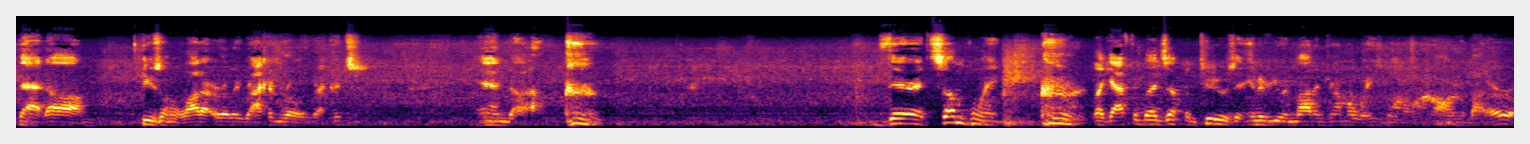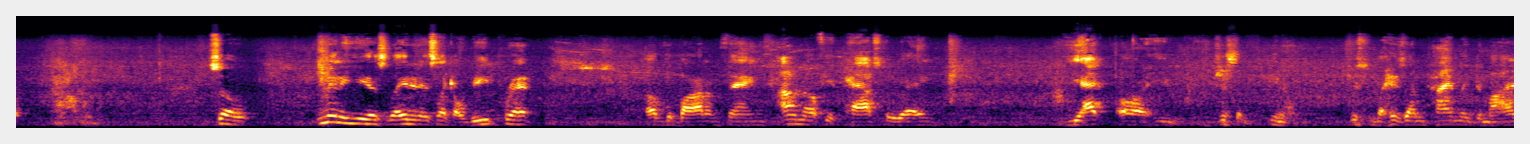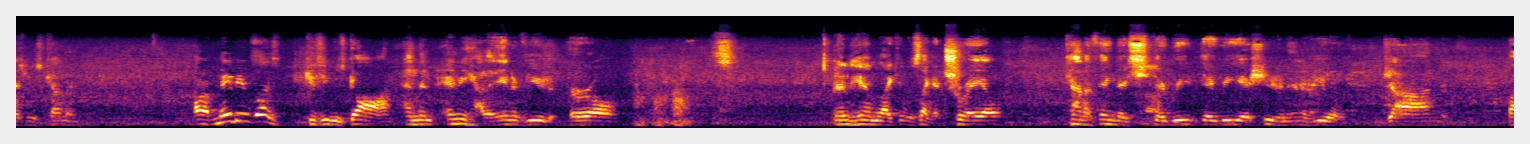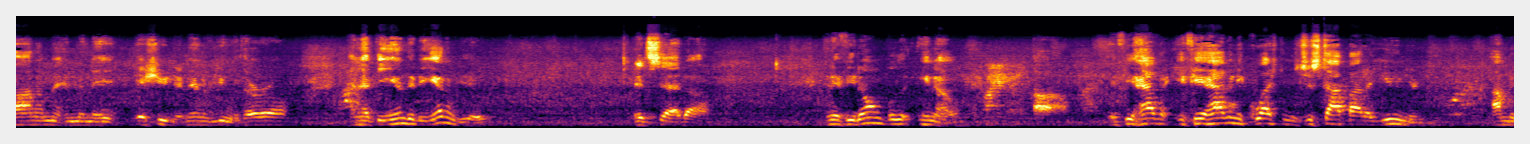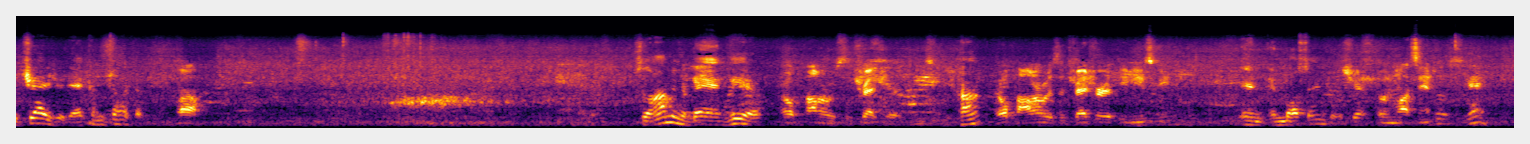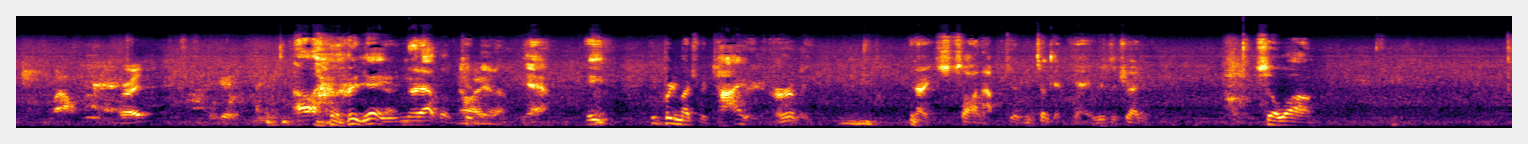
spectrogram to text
that um, he was on a lot of early rock and roll records. And uh, there at some point, like after Led Zeppelin 2, there was an interview in Modern Drummer where he's going on and on about Earl. So many years later, there's like a reprint of the bottom thing. I don't know if he passed away yet or he just, you know, about his untimely demise was coming. Or maybe it was because he was gone. And then, anyhow, they interviewed Earl and him like it was like a trail kind of thing. They, they, re, they reissued an interview of John Bonham, and then they issued an interview with Earl. And at the end of the interview, it said, uh, "And if you don't, believe, you know, uh, if you have if you have any questions, just stop by the union. I'm the treasurer there. Come talk to me." Wow. So I'm in the band here, Earl Palmer was the treasurer at the music union. huh? Earl Palmer was the treasurer at the music union In, in Los Angeles, yeah. in Los Angeles. Yeah. Wow. All right. Okay. Uh, yeah, you know that little No, kid. know. Yeah. He he pretty much retired early. You know, he saw an opportunity, he took it. Yeah, he was the treasurer. So um,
